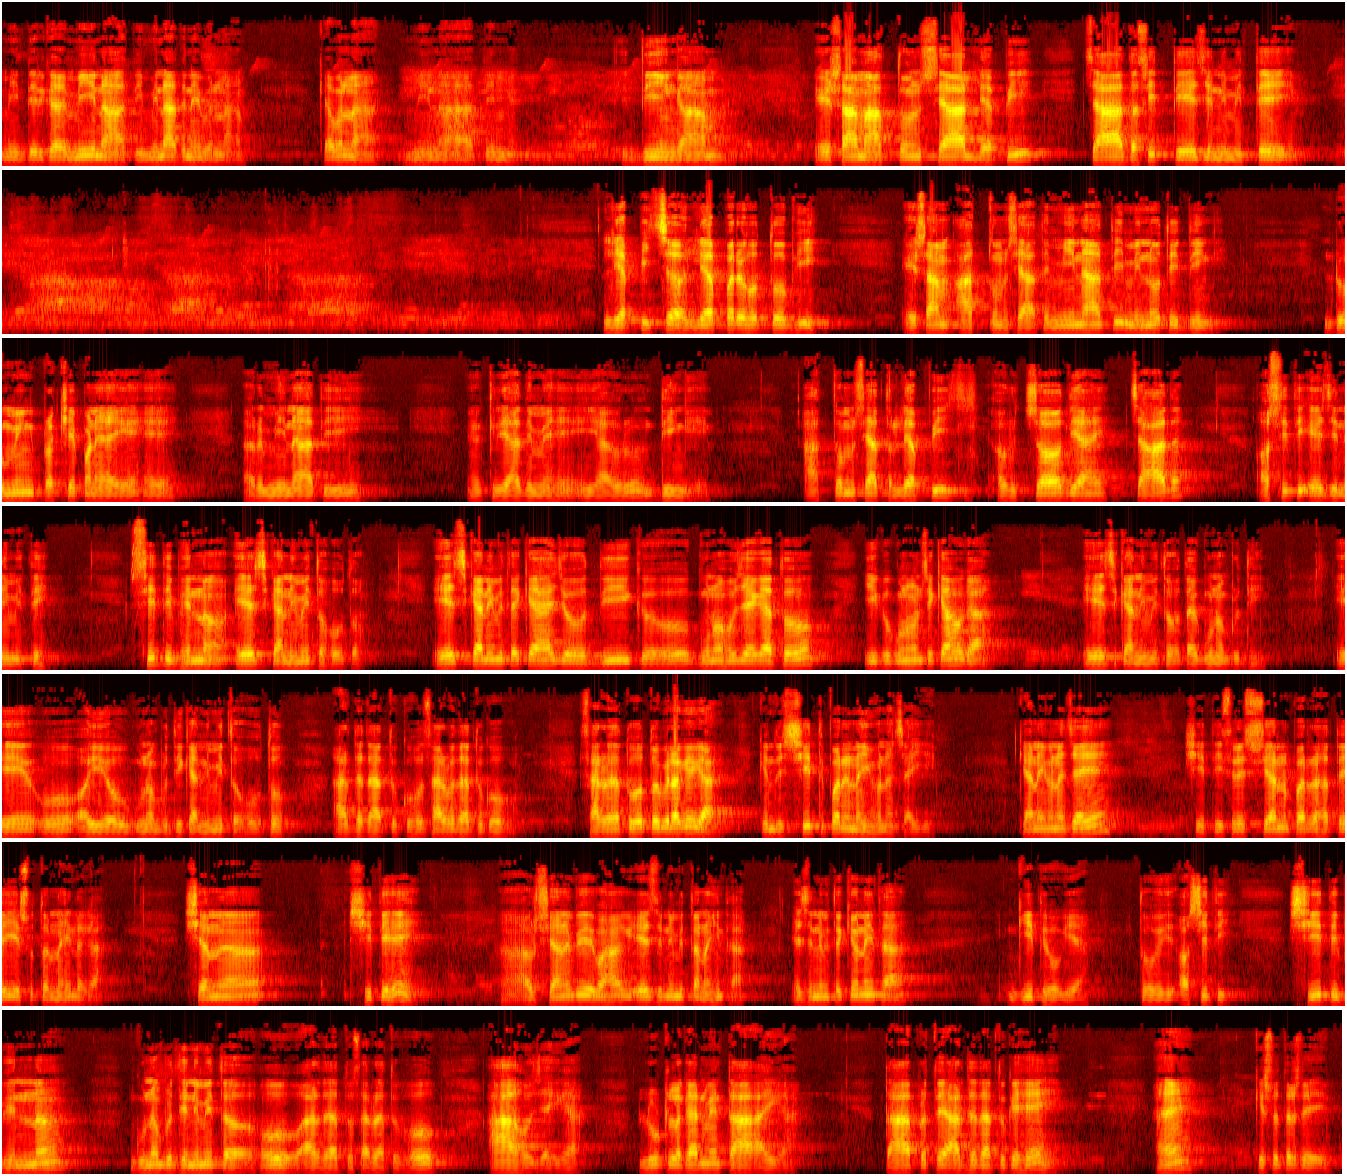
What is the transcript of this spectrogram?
मी दीर्घ मीनाति मीनाति नहीं बोलना। क्या बोलना? मीनाति में दींगाम। ऐसा मातुम स्याल्यपि चादसी तेज निमित्ते। ल्यपी च ल्यप पर हो तो भी। ऐसा आत्म से आते, मीनाती, मिनोती दिंग। डूमिंग प्रक्षेपण है और मीनाती क्रियादि में है, या और दिंग है। आत्म से ल्यपी और च दिया है, चाद, असिति एज निमित्त सिद्धि भिन्न, एज का निमित्त हो तो। एज का निमित्त क्या है, जो दी को गुण हो जाएगा तो ई को गुण से क्या होगा? एज का निमित्त होता है, गुण वृद्धि। ए, ओ अयो गुण वृद्धि का निमित्त हो तो अर्ध धातु को हो, सार्वधातु को हो। सार्वधातु हो तो भी लगेगा, किंतु शीत पर नहीं होना चाहिए। क्या नहीं होना चाहिए? शीत। इसलिए शन पर रहते ये सूत्र नहीं लगा। शन शीत है। हाँ और शन भी वहाँ एज निमित्त नहीं था। एज निमित्त क्यों नहीं था? गीत हो गया। तो अशीति। शीत भिन्न, गुणवृद्धि निमित्त हो, अर्धातु सार्वधातु हो, आ हो जाएगा। लूट लकार में ता आएगा। ता प्रत्यय अर्ध धातु के है? हैं? किस सूत्र से?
